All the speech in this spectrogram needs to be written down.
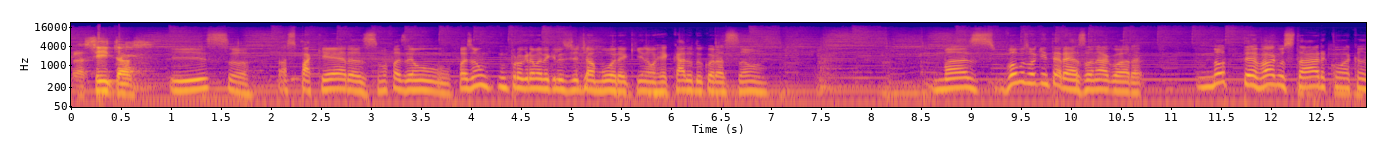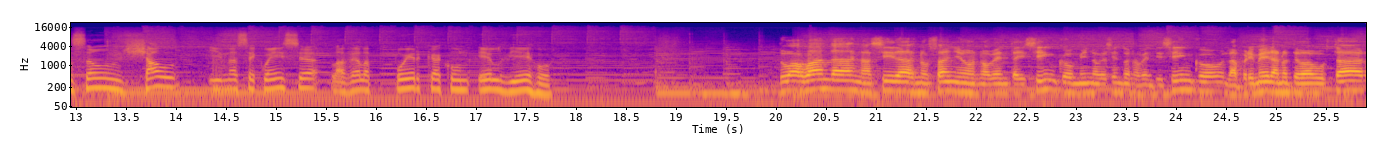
Para citas. Isso, as paqueras. Vou fazer um, fazer um, um programa daqueles dias de amor aqui, né? Um recado do coração. Mas vamos ao que interessa, né, agora. No Te Va Gustar com a canção Chau e na sequência La Vela Puerca com El Viejo. Dos bandas nacidas en los años 95, 1995. La primera no te va a gustar.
